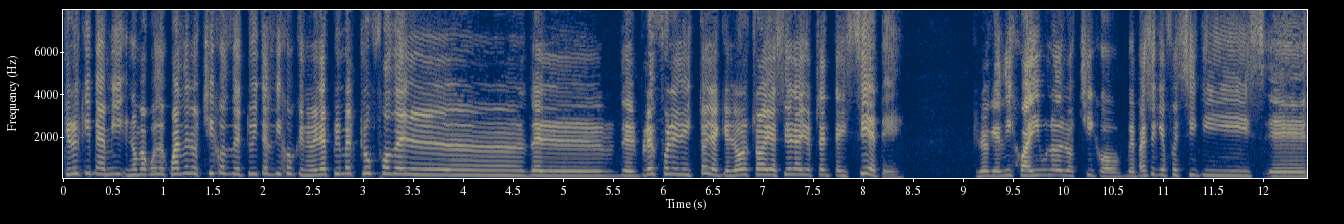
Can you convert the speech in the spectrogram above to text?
creo que mi amigo, no me acuerdo cuál de los chicos de Twitter dijo que no era el primer triunfo del, del, del Brentford en la historia, que el otro había sido el año 37 creo que dijo ahí uno de los chicos, me parece que fue City, eh,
